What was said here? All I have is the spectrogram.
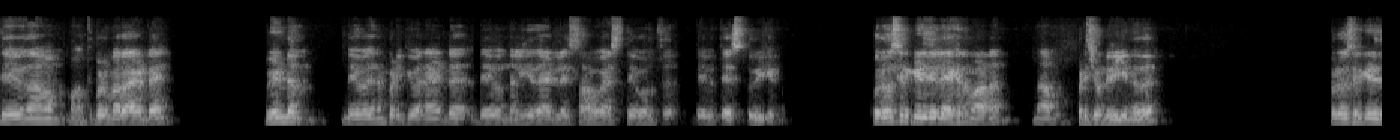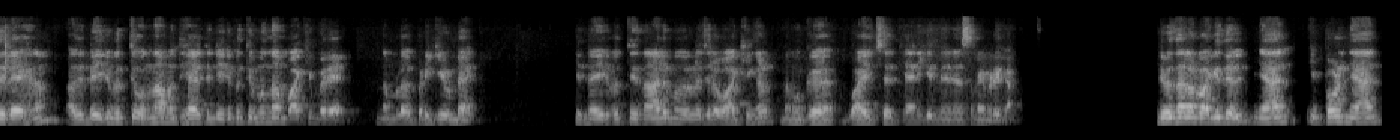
ദൈവനാമം മഹത്വപ്പെടുമാറാകട്ടെ. വീണ്ടും ദൈവവചനം പഠിക്കുവാനായിട്ട് ദൈവം നൽകിയതായിട്ടുള്ള സാവകാശത്തെ ഓർത്ത് ദൈവത്തെ സ്തുതിക്കുന്നു. കുലോസിർക്ക് എഴുതിയ ലേഖനമാണ് നാം പഠിച്ചുകൊണ്ടിരിക്കുന്നത്. കുലോസിർക്ക് എഴുതിയ ലേഖനം അതിന്റെ ഇരുപത്തി ഒന്നാം അധ്യായത്തിന്റെ ഇരുപത്തിമൂന്നാം വാക്യം വരെ നമ്മൾ പഠിക്കുകയുണ്ടായി. ഇന്ന് ഇരുപത്തിനാല് മുതലുള്ള ചില വാക്യങ്ങൾ നമുക്ക് വായിച്ച് ധ്യാനിക്കുന്നതിന് സമയമെടുക്കാം. ഇരുപത്തിനാലാം വാക്യത്തിൽ ഞാൻ ഇപ്പോൾ ഞാൻ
